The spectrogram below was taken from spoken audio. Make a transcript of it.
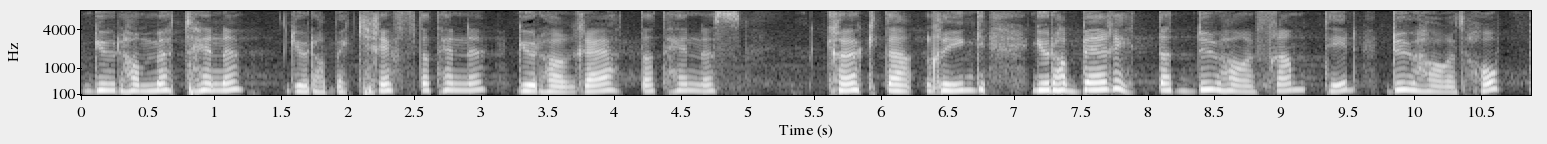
Gud har mött henne. Gud har bekräftat henne. Gud har rätat hennes krökta rygg. Gud har berättat, du har en framtid, du har ett hopp.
